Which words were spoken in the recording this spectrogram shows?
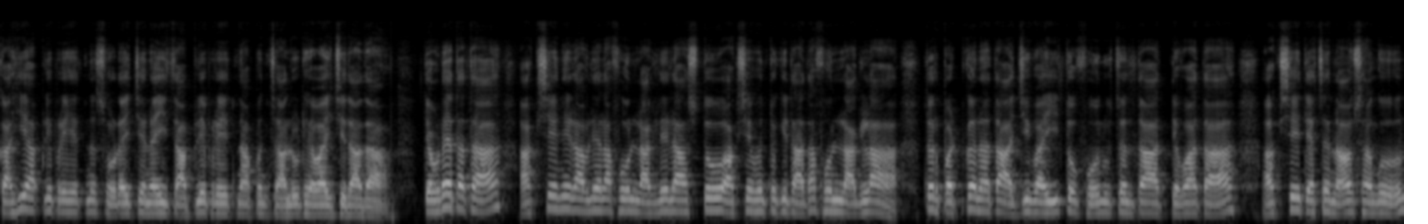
काही आपले प्रयत्न सोडायचे नाहीच आपले प्रयत्न आपण चालू ठेवायचे दादा. तेवढ्यात आता अक्षयने लावलेला फोन लागलेला असतो. अक्षय म्हणतो की दादा फोन लागला. तर पटकन आता आजीबाई तो फोन उचलतात. तेव्हा आता अक्षय त्याचं नाव सांगून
